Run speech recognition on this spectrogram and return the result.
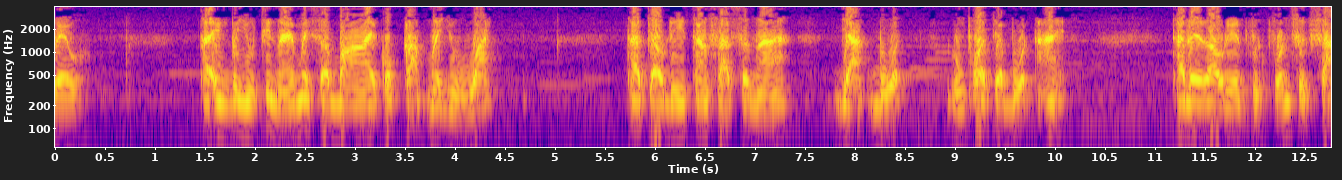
เร็ว ถ้าเองไปอยู่ที่ไหนไม่สบายก็กลับมาอยู่วัด ถ้าเจ้าดีทางศาสนา อยากบวชหลวงพ่อจะบวชให้ ถ้าได้เราเรียนฝึกฝนศึกษา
